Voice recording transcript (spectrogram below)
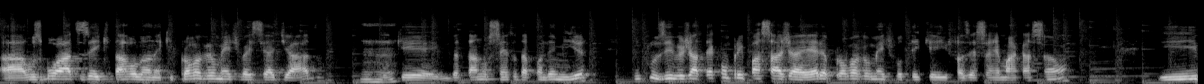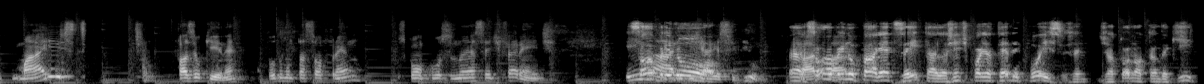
ah, os boatos aí que tá rolando é que provavelmente vai ser adiado, uhum. porque ainda tá no centro da pandemia. Inclusive, eu já até comprei passagem aérea, provavelmente vou ter que ir fazer essa remarcação. E mas fazer o quê, né? Todo mundo está sofrendo, os concursos não ia ser diferente. E só abrindo, civil, é, claro, só abrindo claro. parênteses aí, tá? A gente pode até depois, já estou anotando aqui,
